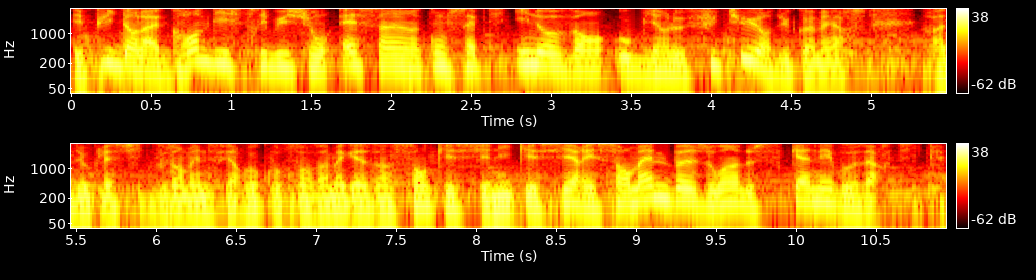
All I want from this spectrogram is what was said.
Et puis, dans la grande distribution, est-ce un concept innovant ou bien le futur du commerce? Radio Classique vous emmène faire vos courses dans un magasin sans caissier ni caissière et sans même besoin de scanner vos articles.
